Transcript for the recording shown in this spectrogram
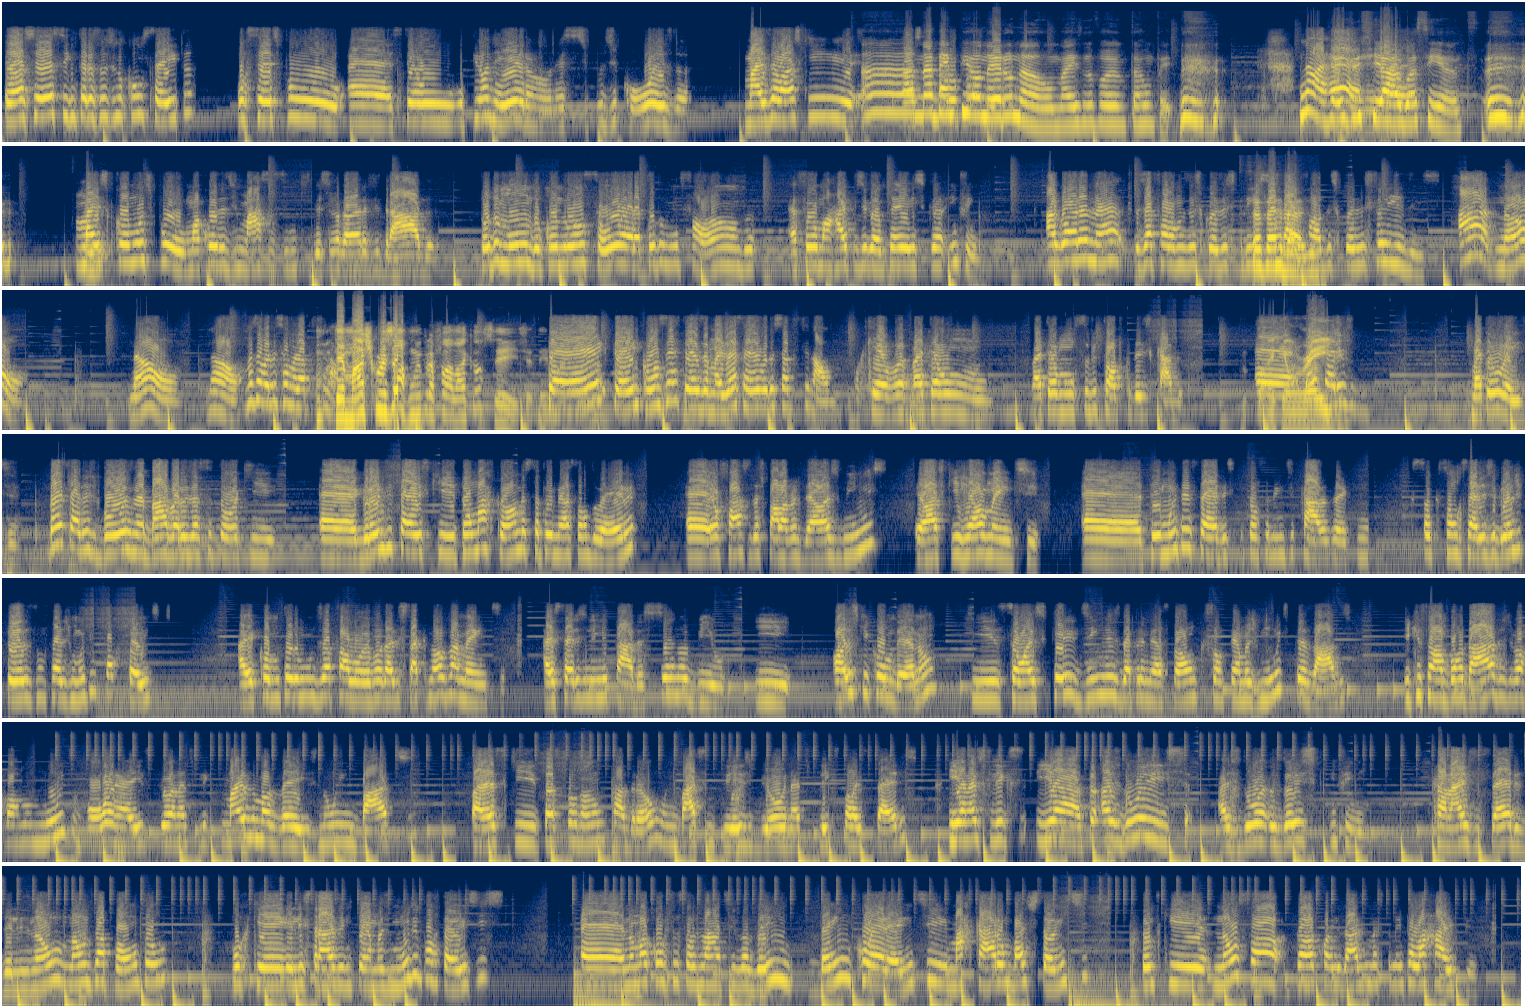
Eu achei assim interessante no conceito, por ser, tipo, é, ser o, o pioneiro nesse tipo de coisa. Mas eu acho que. Ah, Acho não é bem pioneiro, não, mas não vou interromper. Não, é Já real, existia é. algo assim antes. Mas como, tipo, uma coisa de massa, assim, que deixou a galera vidrada. Todo mundo, quando lançou, era todo mundo falando. É, foi uma hype gigantesca, enfim. Agora, né, já falamos das coisas tristes, É verdade. vale falar das coisas felizes. Ah, não! Não, não. Mas eu vou deixar melhor pro final. Tem mais coisa ruim pra falar que eu sei. Você tem Tem, tem, com certeza, mas essa aí eu vou deixar pro final. Porque vai ter um. Vai ter um subtópico dedicado. Vai ter um raid. séries- Vai ter um raid. Das séries boas, né? Bárbara já citou aqui é, grandes séries que estão marcando essa premiação do Emmy. É, eu faço das palavras dela as minhas. Eu acho que realmente é, tem muitas séries que estão sendo indicadas aí, que são, que são séries de grande peso, são séries muito importantes. Aí, como todo mundo já falou, eu vou dar destaque novamente às séries limitadas Chernobyl e Olhos que Condenam, que são as queridinhas da premiação, que são temas muito pesados e que são abordados de uma forma muito boa, né? Isso deu a Netflix mais uma vez num embate. Parece que está se tornando um padrão, um embate entre HBO e Netflix pelas séries. E a Netflix e a, as duas, as duas, os dois, enfim, canais de séries, eles não, não desapontam porque eles trazem temas muito importantes é, numa construção de narrativa bem, bem coerente marcaram bastante. Tanto que não só pela qualidade, mas também pela hype.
